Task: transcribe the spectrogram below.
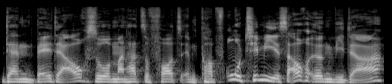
dann bellt er auch so. Man hat sofort im Kopf, oh, Timmy ist auch irgendwie da.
